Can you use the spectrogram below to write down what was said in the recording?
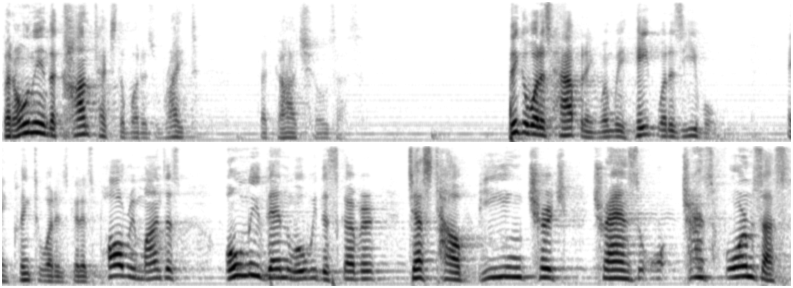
But only in the context of what is right that God shows us. Think of what is happening when we hate what is evil and cling to what is good. As Paul reminds us, only then will we discover just how being church trans- transforms us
